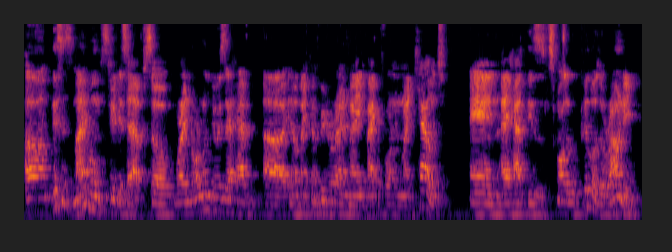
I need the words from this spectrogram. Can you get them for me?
Um, this is my home studio setup. So what I normally do is I have uh, you know my computer and my microphone on my couch, and I have these small little pillows around it.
